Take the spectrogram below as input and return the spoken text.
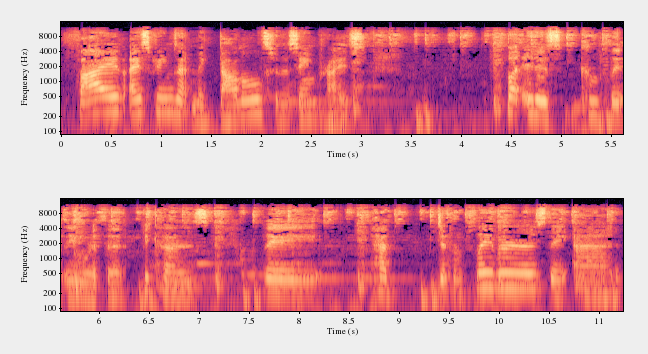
five ice creams at McDonald's for the same price. But it is completely worth it because they have different flavors, they add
